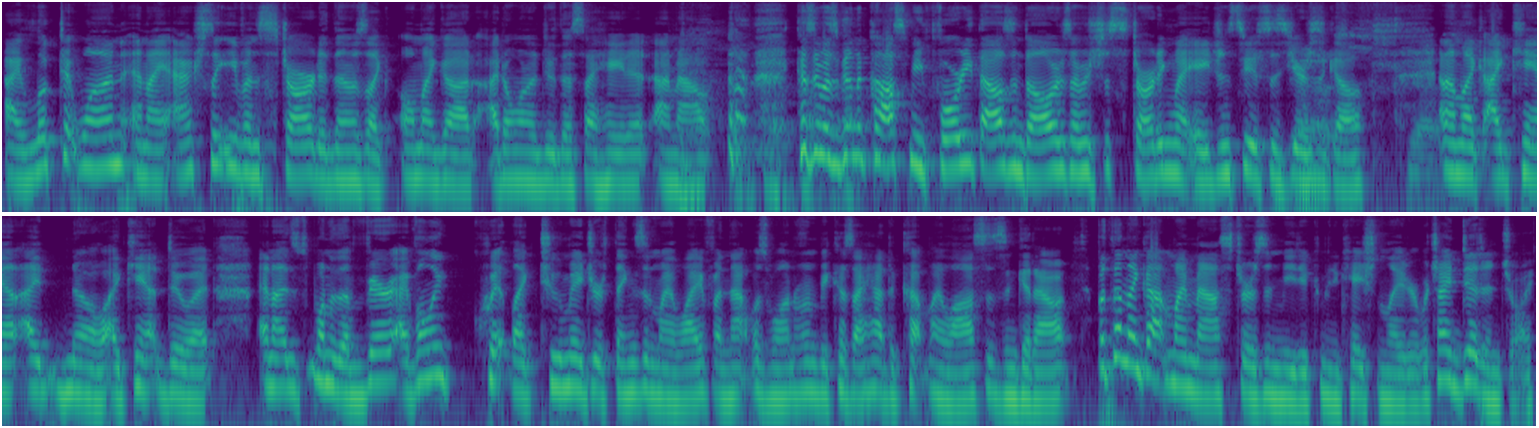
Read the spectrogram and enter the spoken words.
I looked at one and I actually even started. And I was like, oh my God, I don't want to do this. I hate it. I'm out. Because it was going to cost me $40,000. I was just starting my agency. This is years yes, ago. Yes. And I'm like, I can't, I no, I can't do it. And I was one of the very, I've only quit like two major things in my life. And that was one of them because I had to cut my losses and get out. But then I got my master's in media communication later, which I did enjoy.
